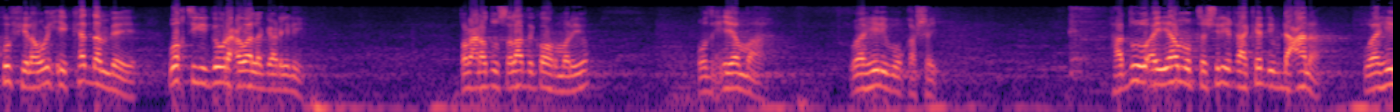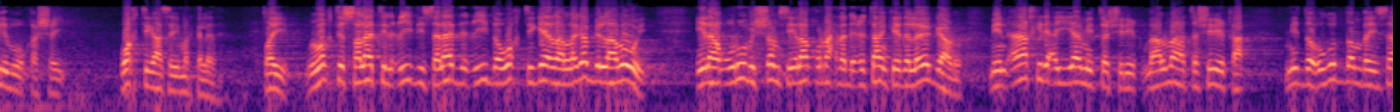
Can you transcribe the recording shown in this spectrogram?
ku filan wixii ka dambeeya wakhtigii gowraca waa la gaadhay leeyihi dabcan hadduu salaadda ka hormariyo udxiyo ma aha waa hilib uu qashay hadduu ayaamu tashriiqa kadib dhacana waa hilib uu qashay wakhtigaasay marka leedahay ayib min waqti salaati alciidi salaada ciidda wakhtigeeda laga bilaabo wey ilaa quruubi shamsi ilaa qoraxda dhicitaankeeda laga gaadho min aakhiri ayaami tashriiq maalmaha tashriiqa midda ugu dambaysa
